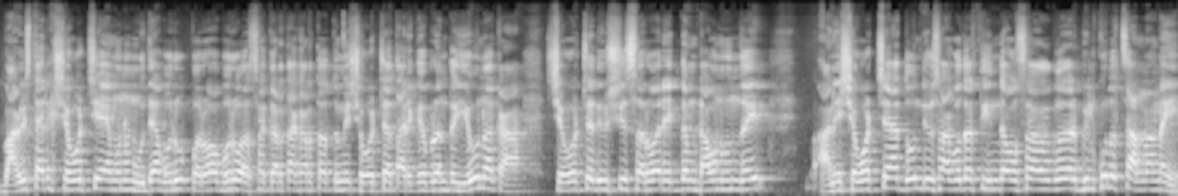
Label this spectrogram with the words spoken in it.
बावीस तारीख शेवटची आहे म्हणून उद्या भरू परवा भरू असं करता करता तुम्ही शेवटच्या तारखेपर्यंत येऊ नका. शेवटच्या दिवशी सर्व्हर एकदम डाऊन होऊन जाईल. आणि शेवटच्या दोन दिवसा अगोदर तीन दिवसा अगोदर बिलकुलच चालणार नाही.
